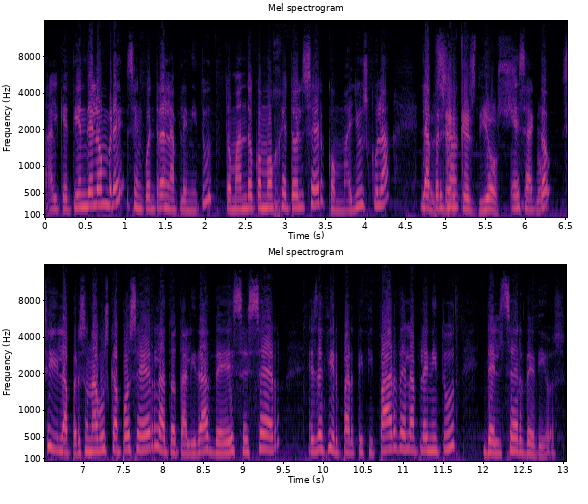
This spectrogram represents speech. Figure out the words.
al que tiende el hombre se encuentra en la plenitud, tomando como objeto el ser con mayúscula, la el persona ser que es Dios. ¿no? Exacto. Sí, la persona busca poseer la totalidad de ese ser, es decir, participar de la plenitud del ser de Dios.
